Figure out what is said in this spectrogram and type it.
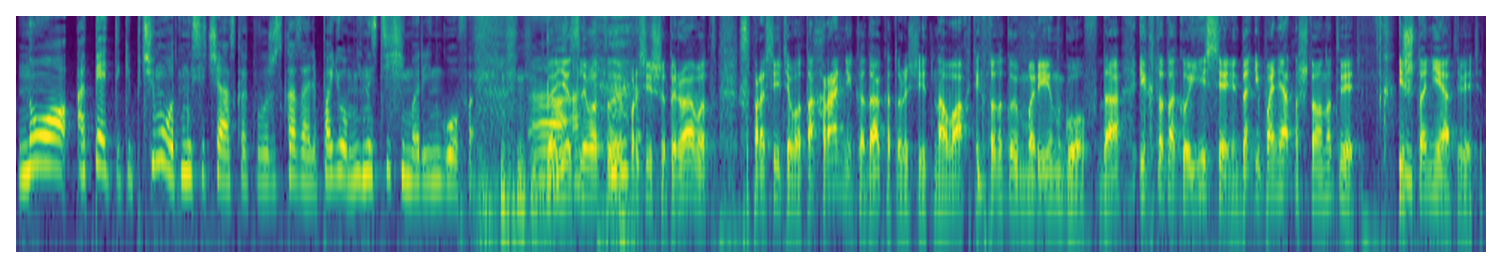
Но, опять-таки, почему вот мы сейчас, как вы уже сказали, поем не на стихи Марингофа? Да, а, если вот, э, простите, что перебиваю, вот спросите вот охранника, да, который сидит на вахте, кто такой Марингоф, да, и кто такой Есенин, да, и понятно, что он ответит, и что не ответит.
